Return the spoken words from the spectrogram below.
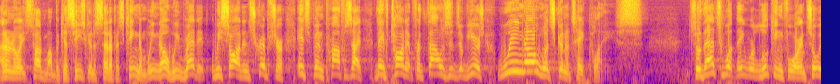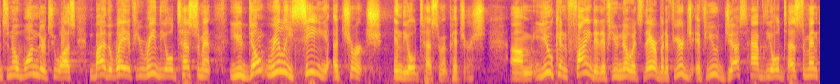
I don't know what he's talking about because he's going to set up his kingdom. We know, we read it, we saw it in Scripture. It's been prophesied. They've taught it for thousands of years. We know what's going to take place. So that's what they were looking for. And so it's no wonder to us. By the way, if you read the Old Testament, you don't really see a church in the Old Testament pictures. Um, you can find it if you know it's there, but if, you're, if you just have the Old Testament,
